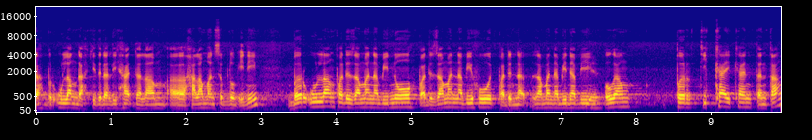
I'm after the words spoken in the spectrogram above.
dah berulang dah. Kita dah lihat dalam uh, halaman sebelum ini. Berulang pada zaman Nabi Nuh pada zaman Nabi Hud pada na- zaman Nabi-Nabi yeah. orang pertikaikan tentang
